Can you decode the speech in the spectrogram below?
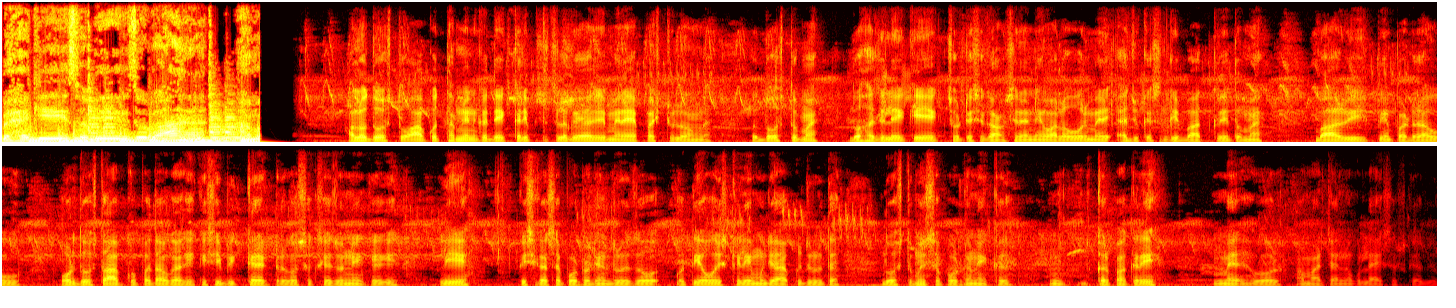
बहकी सभी जुबा है। हम हेलो दोस्तों, आपको थंबनेल का देख कर ही पता चल गया कि मेरा फ़र्स्ट व्लॉग है। तो दोस्तों, मैं दोहा ज़िले के एक छोटे से गाँव से रहने वाला हूँ और मेरे एजुकेशन की बात करें तो मैं बारहवीं में पढ़ रहा हूँ। और दोस्तों, आपको पता होगा कि किसी भी कैरेक्टर को सक्सेस होने के लिए किसी का सपोर्ट होने की ज़रूरत होती है और इसके लिए मुझे आपकी ज़रूरत है। दोस्तों, मुझे सपोर्ट करने कर कृपा करें। मैं और हमारे चैनल को लाइक सब्सक्राइब करें।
